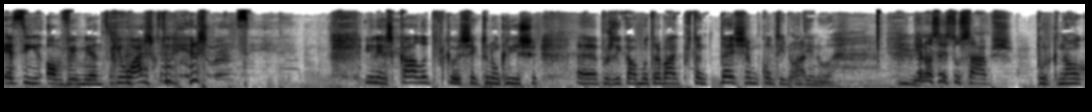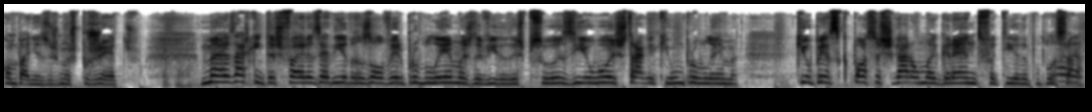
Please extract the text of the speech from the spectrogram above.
É assim, obviamente, que eu acho que tu ias fazer. Inês, cala-te porque eu achei que tu não querias ah, prejudicar o meu trabalho, portanto deixa-me continuar. Continua. Eu não sei se tu sabes, porque não acompanhas os meus projetos, mas às quintas-feiras é dia de resolver problemas da vida das pessoas e eu hoje trago aqui um problema que eu penso que possa chegar a uma grande fatia da população. Ora,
